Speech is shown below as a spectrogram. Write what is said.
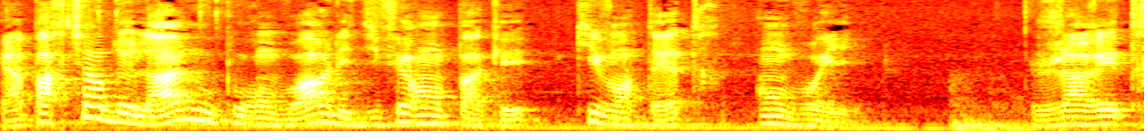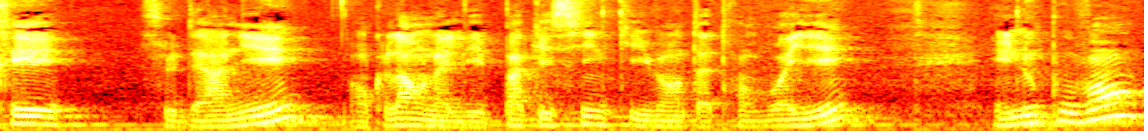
et à partir de là, nous pourrons voir les différents paquets qui vont être envoyés. J'arrêterai ce dernier. Donc là, on a les paquets signes qui vont être envoyés. Et nous pouvons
